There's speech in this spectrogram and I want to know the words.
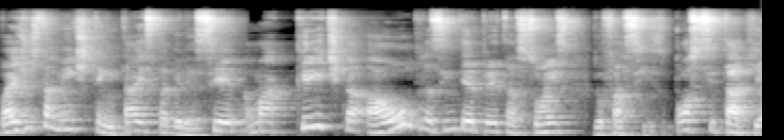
vai justamente tentar estabelecer uma crítica a outras interpretações do fascismo. Posso citar aqui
